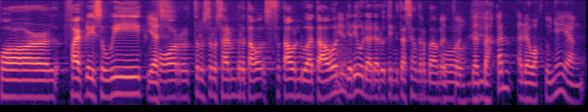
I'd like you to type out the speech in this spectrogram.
For five days a week, Yes. for terus-terusan bertahun setahun dua tahun, Yeah. jadi udah ada rutinitas yang terbangun. Betul. Dan bahkan ada waktunya yang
